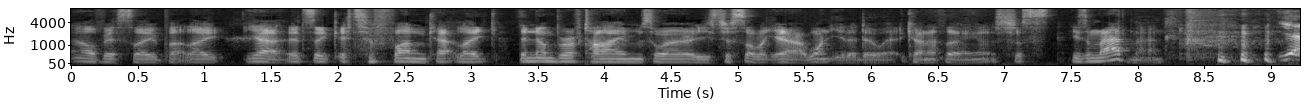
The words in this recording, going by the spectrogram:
obviously but like yeah it's a it's a fun cat like the number of times where he's just sort of like yeah i want you to do it kind of thing. It's just he's a madman Yeah,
